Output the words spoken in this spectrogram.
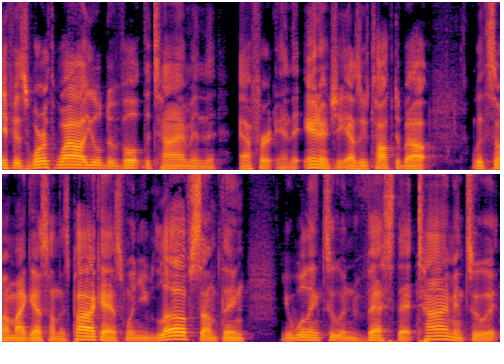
If it's worthwhile, you'll devote the time and the effort and the energy. As we talked about with some of my guests on this podcast, when you love something, you're willing to invest that time into it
